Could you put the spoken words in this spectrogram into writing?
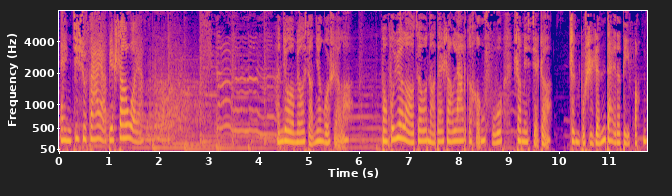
哎，你继续发呀，别删我呀！很久没有想念过谁了，仿佛月老在我脑袋上拉了个横幅，上面写着：“真不是人待的地方。”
